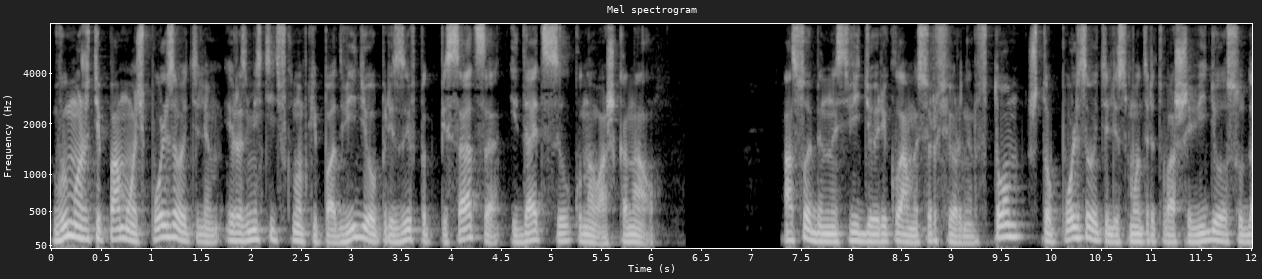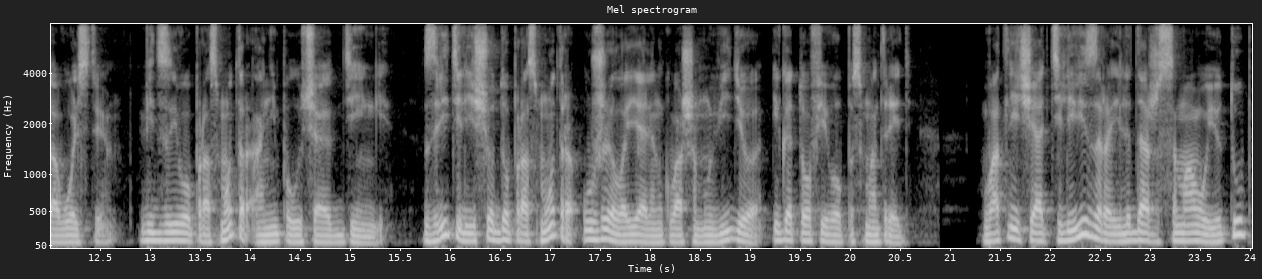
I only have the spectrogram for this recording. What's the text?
Вы можете помочь пользователям и разместить в кнопке под видео призыв подписаться и дать ссылку на ваш канал. Особенность видеорекламы Surferner в том, что пользователи смотрят ваши видео с удовольствием, ведь за его просмотр они получают деньги. Зритель еще до просмотра уже лоялен к вашему видео и готов его посмотреть. В отличие от телевизора или даже самого YouTube,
